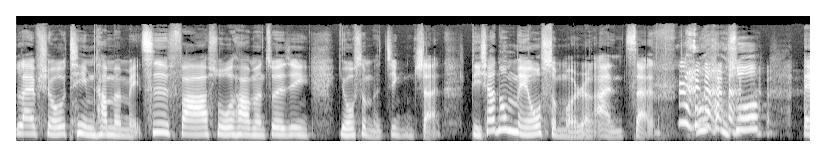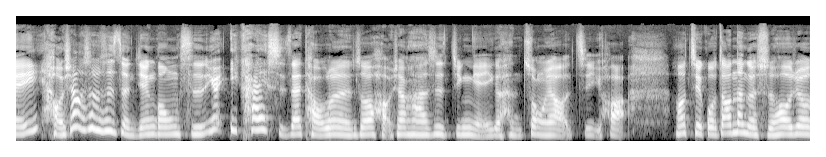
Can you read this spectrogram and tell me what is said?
Live Show Team 他们每次发说他。他们最近有什么进展？底下都没有什么人按赞。我想说，哎、欸，好像是不是整间公司？因为一开始在讨论的时候，好像它是今年一个很重要的计划，然后结果到那个时候就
